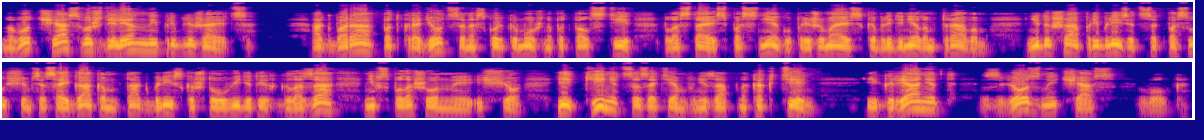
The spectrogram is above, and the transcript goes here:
Но вот час вожделенный приближается. Акбара подкрадется, насколько можно подползти, пластаясь по снегу, прижимаясь к обледенелым травам, не дыша приблизиться к пасущимся сайгакам так близко, что увидит их глаза, не всполошенные еще, и кинется затем внезапно, как тень, и грянет звездный час волка.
